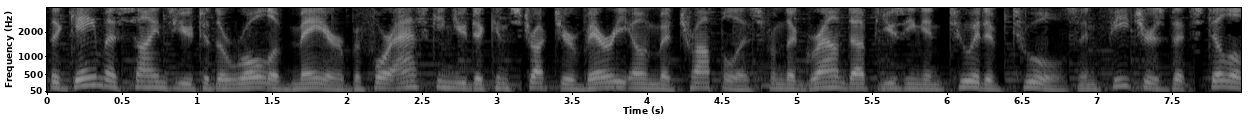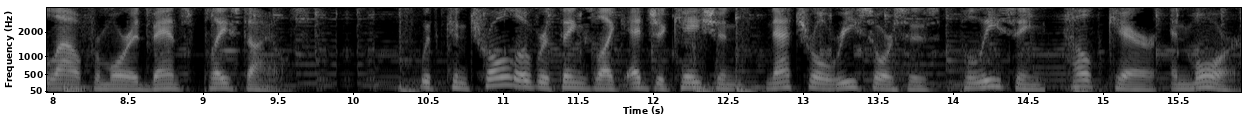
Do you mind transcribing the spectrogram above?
The game assigns you to the role of mayor before asking you to construct your very own metropolis from the ground up using intuitive tools and features that still allow for more advanced playstyles. With control over things like education, natural resources, policing, healthcare, and more,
